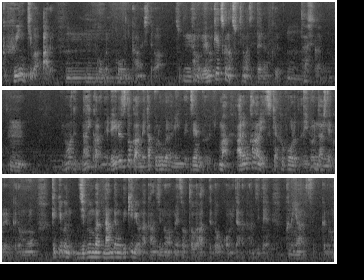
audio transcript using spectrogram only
雰囲気はある。うん。語語に関しては。多分 Web 系作るのはそっちの方が絶対楽。確かうん今までないからね。Rails とかメタプログラミングで全部まああれもかなりスキャフフォールドでいろいろ出してくれるけども、結局自分が何でもできるような感じのメソッドがあってどうこうみたいな感じで組み合わせていくけども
